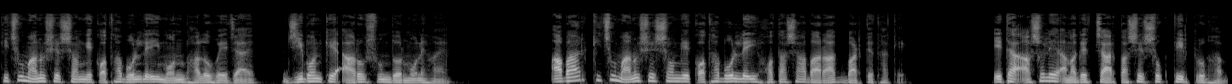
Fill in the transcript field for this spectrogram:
কিছু মানুষের সঙ্গে কথা বললেই মন ভালো হয়ে যায়, জীবনকে আরও সুন্দর মনে হয়। আবার কিছু মানুষের সঙ্গে কথা বললেই হতাশা বা রাগ বাড়তে থাকে। এটা আসলে আমাদের চারপাশের শক্তির প্রভাব।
